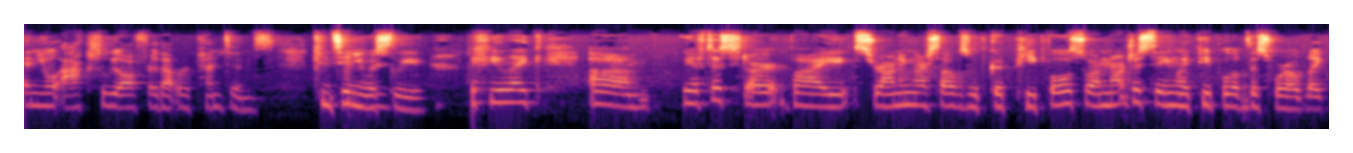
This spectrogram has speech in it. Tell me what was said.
and you'll actually offer that repentance continuously. I feel like um, we have to start by surrounding ourselves with good people. So I'm not just saying like people of this world, like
